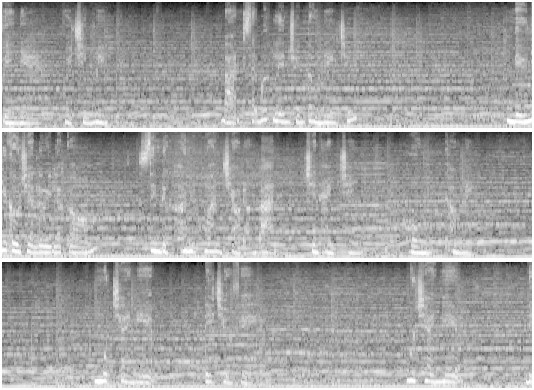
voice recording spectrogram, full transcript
về nhà với chính mình. Bạn sẽ bước lên chuyến tàu này chứ? Nếu như câu trả lời là có, xin được hân hoan chào đón bạn trên hành trình homecoming. Một trải nghiệm để trở về một trải nghiệm để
